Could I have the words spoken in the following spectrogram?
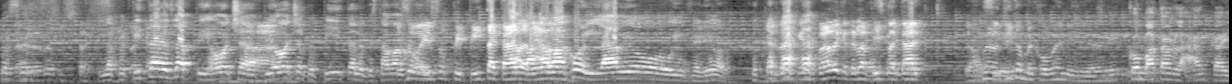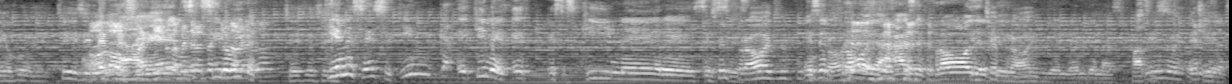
pues, ya sabes, eh, esos sus trajes La acá. pepita es la piocha, Ajá. piocha, pepita, lo que está abajo. Eso hizo pipita acá, abajo el labio inferior. Que anda- que que te la Es pipa acá. Ah, pero dígame joven y. Sí, Con bata blanca y ojo. de- Sí, sí, Oh, lentes. oh, Sí, sí, sí, lo. Sí, sí, sí. ¿Quién es ese? ¿Quién, eh, quién es? es? es Skinner? ¿Es, Es el Freud, es el puto Es el Freud. Freud, ajá, es el Freud, el, que- Freud. el, el de las Sí, fases güey, el- cochinas.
